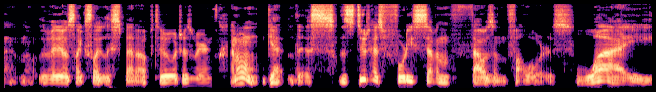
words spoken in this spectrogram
I don't know. The video's like slightly sped up too, which is weird. I don't get this. This dude has 47,000 followers. Why?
